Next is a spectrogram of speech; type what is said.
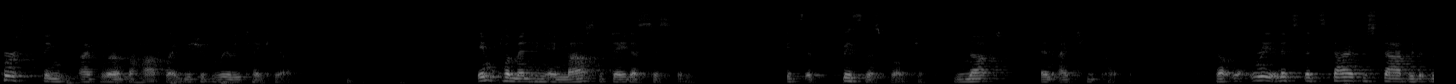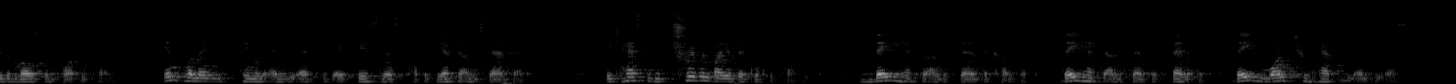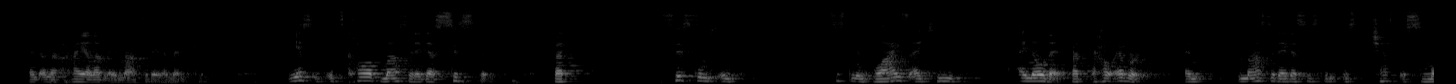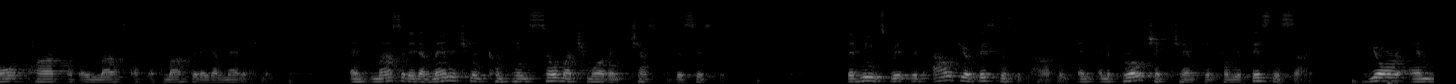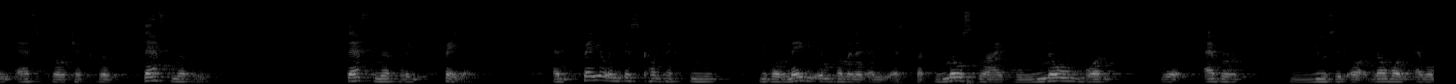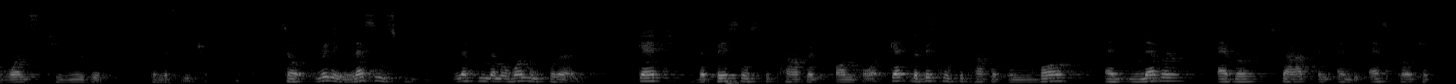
First thing I've learned the hard way, you should really take care of. Implementing a master data system, it's a business project, not an IT project. Now, let's let's directly start with with the most important point implementing an MDS is a business topic. You have to understand that. It has to be driven by your business department. They have to understand the concept. They have to understand the benefit. They want to have an MDS and on a higher level, a master data management. Yes, it's called master data system, but systems system implies IT. I know that, but however, a master data system is just a small part of a mass of, of master data management. And master data management contains so much more than just the system. That means with, without your business department and, and a project champion from your business side, your MDS project will definitely, definitely fail. And fail in this context means you will maybe implement an MDS, but most likely no one will ever use it or no one ever wants to use it in the future. So really lessons lesson number one we've learned get the business department on board, get the business department involved, and never ever start an MDS project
